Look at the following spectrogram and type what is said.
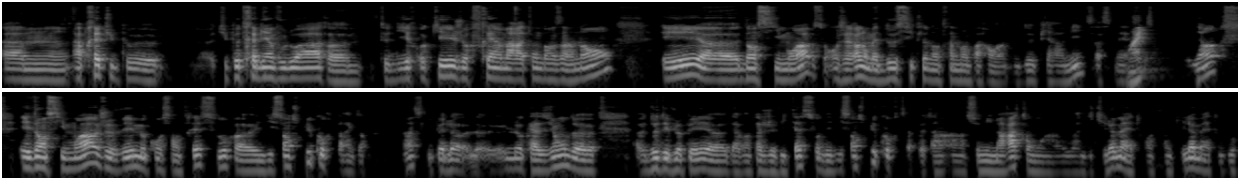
Après, tu peux tu peux très bien vouloir euh, te dire, OK, je referai un marathon dans un an et euh, dans six mois, parce en général, on met deux cycles d'entraînement par an, hein, deux pyramides, ça se met, bien. Et dans six mois, je vais me concentrer sur euh, une distance plus courte, par exemple. Hein, ce qui peut être l'occasion de, de, développer davantage de vitesse sur des distances plus courtes. Ça peut être un, semi-marathon, hein, ou un 10 km, ou un 5 km, ou,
